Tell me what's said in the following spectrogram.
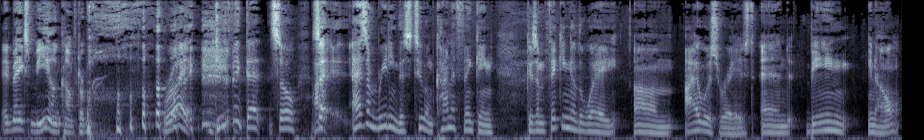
it makes me uncomfortable. right do you think that so, I, as i'm reading this too i'm kind of thinking because i'm thinking of the way um, i was raised and being you know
